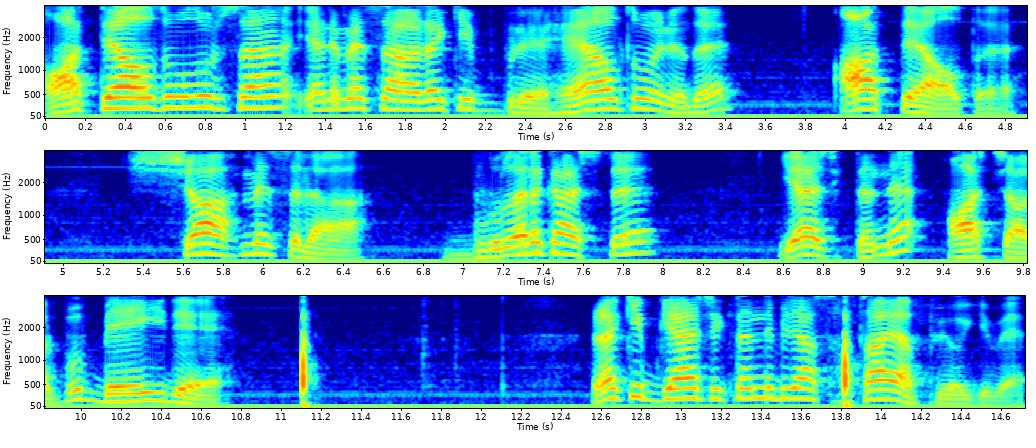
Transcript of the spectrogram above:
at D6 olursa yani mesela rakip buraya H6 oynadı. At D6. Şah mesela buralara kaçtı. Gerçekten de at çarpı B'ydi. Rakip gerçekten de biraz hata yapıyor gibi.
